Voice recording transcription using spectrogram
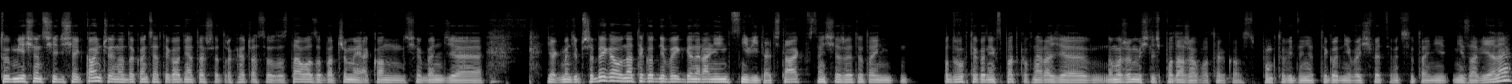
tu miesiąc się dzisiaj kończy, no do końca tygodnia to jeszcze trochę czasu zostało. Zobaczymy, jak on się będzie, jak będzie przebiegał. Na tygodniowej generalnie nic nie widać, tak? W sensie, że tutaj po dwóch tygodniach spadków na razie no możemy myśleć podażowo tylko z punktu widzenia tygodniowej świecy, więc tutaj nie, nie za wiele.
